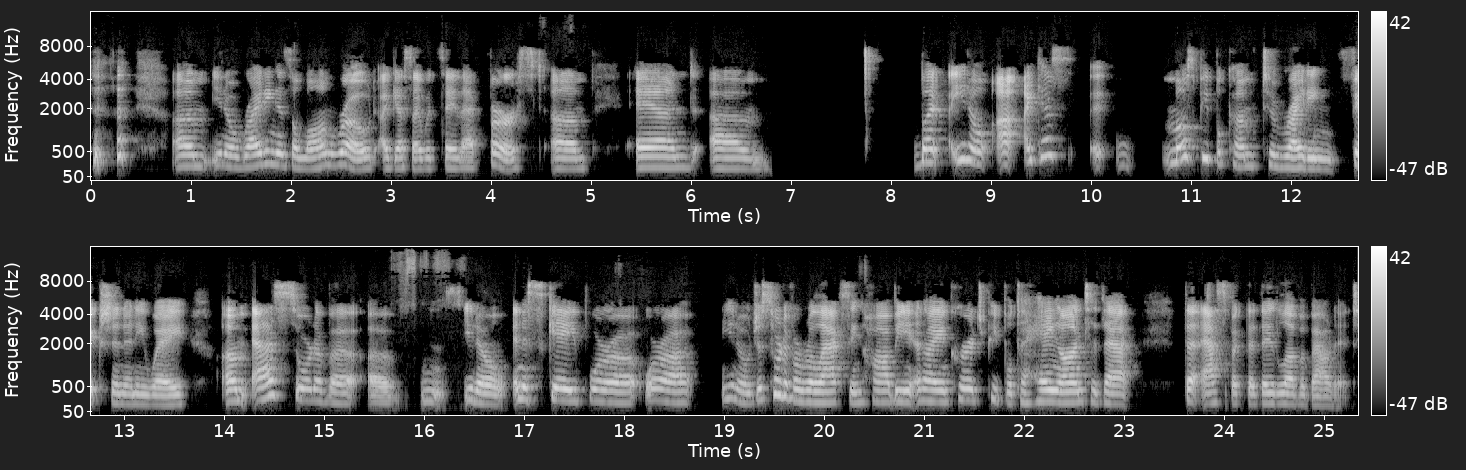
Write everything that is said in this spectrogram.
um, you know, writing is a long road. I guess I would say that first. Um, and, um, but, you know, I, I guess uh, most people come to writing fiction anyway um, as sort of a, a, you know, an escape or a, or a, you know, just sort of a relaxing hobby. And I encourage people to hang on to that the aspect that they love about it,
